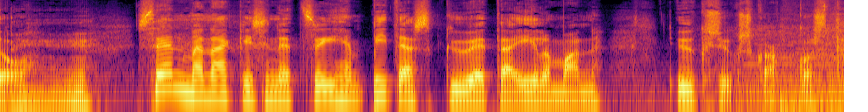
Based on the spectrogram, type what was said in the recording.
laastarilaitto. Niin. Sen mä näkisin, että siihen pitäisi kyetä ilman 112.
